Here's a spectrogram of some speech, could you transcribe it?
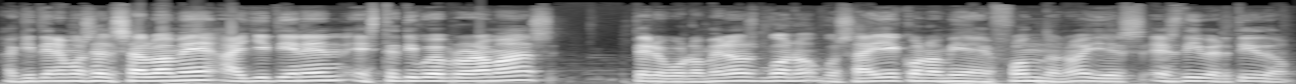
aquí tenemos el Sálvame, allí tienen este tipo de programas, pero por lo menos, bueno, pues hay economía de fondo, ¿no? Y es, es divertido.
